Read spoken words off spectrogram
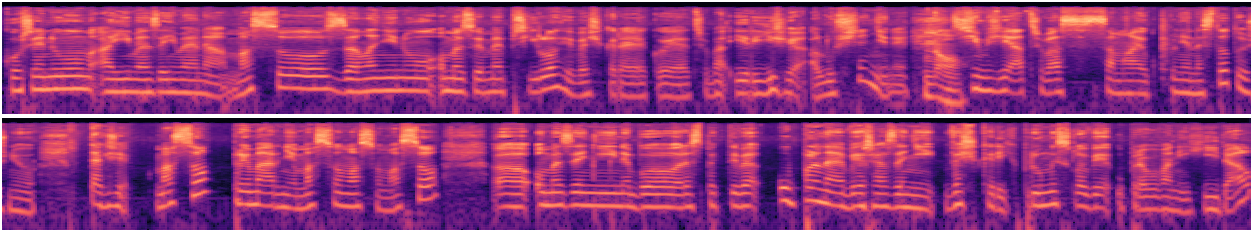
kořenům a jíme zejména maso, zeleninu, omezujeme přílohy veškeré, jako je třeba i rýže a luštěniny, no. s tím, že já třeba sama jako úplně nestotožňuju. Takže maso, primárně maso, maso, maso, uh, omezení nebo respektive úplné vyřazení veškerých průmyslově upravovaných jídel,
